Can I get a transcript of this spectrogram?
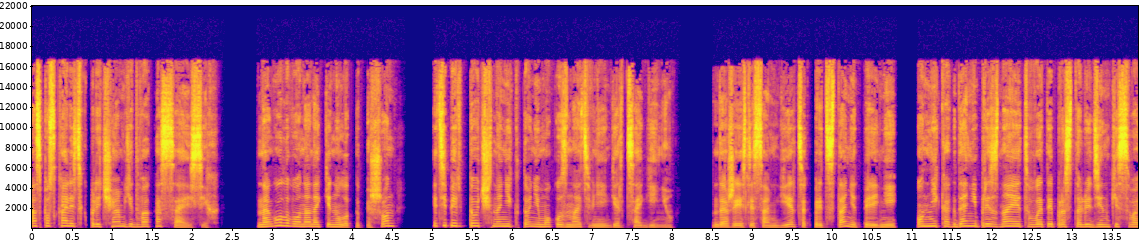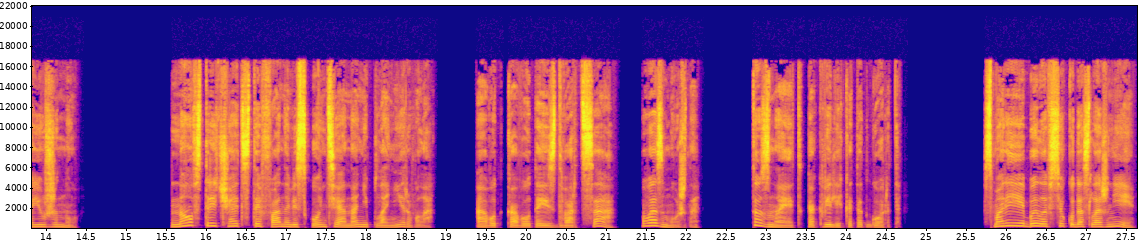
а спускались к плечам, едва касаясь их. На голову она накинула капюшон, и теперь точно никто не мог узнать в ней герцогиню. Даже если сам герцог предстанет перед ней, он никогда не признает в этой простолюдинке свою жену. Но встречать Стефана Висконти она не планировала. А вот кого-то из дворца — возможно. Кто знает, как велик этот город. С Марией было все куда сложнее.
